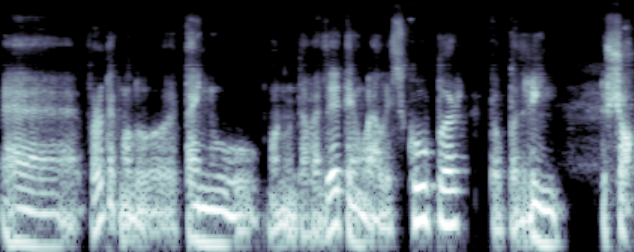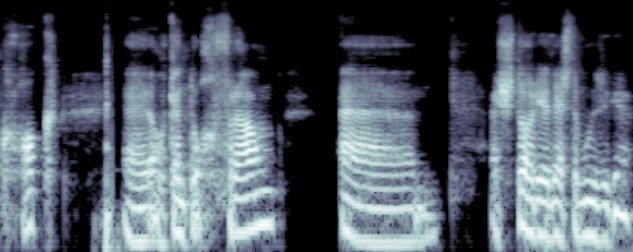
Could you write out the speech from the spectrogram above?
eh, pronto, é como tem o, como não estava a dizer, tem o Alice Cooper, que é o padrinho do Shock Rock, eh, ele canta o refrão. Ah, a história desta música,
